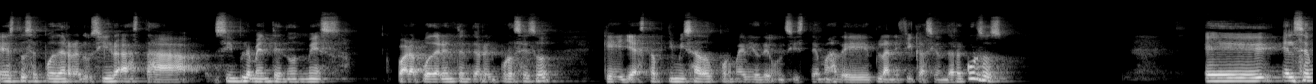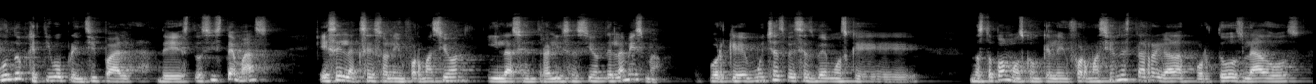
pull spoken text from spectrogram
esto se puede reducir hasta simplemente en un mes para poder entender el proceso que ya está optimizado por medio de un sistema de planificación de recursos. Eh, el segundo objetivo principal de estos sistemas es el acceso a la información y la centralización de la misma, porque muchas veces vemos que nos topamos con que la información está regada por todos lados,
